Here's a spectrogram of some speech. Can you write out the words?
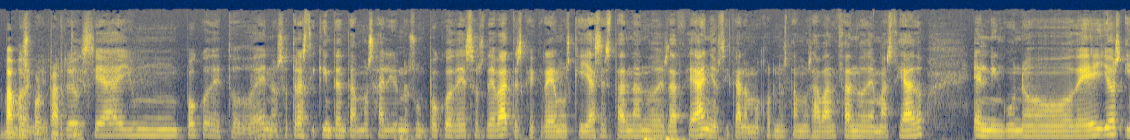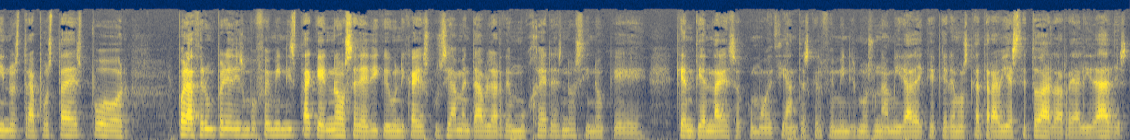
Vamos bueno, por partes. Creo que hay un poco de todo. ¿eh? Nosotras sí que intentamos salirnos un poco de esos debates que creemos que ya se están dando desde hace años y que a lo mejor no estamos avanzando demasiado en ninguno de ellos. Y nuestra apuesta es por, por hacer un periodismo feminista que no se dedique única y exclusivamente a hablar de mujeres, ¿no? sino que, que entienda eso, como decía antes, que el feminismo es una mirada y que queremos que atraviese todas las realidades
